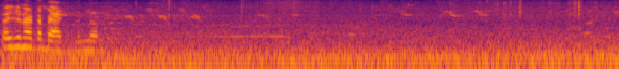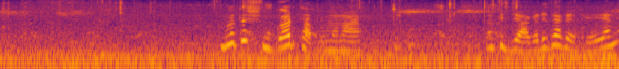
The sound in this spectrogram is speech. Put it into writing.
তাই জন্য একটা ব্যাগ দিলাম সুগার থাকে মনে হয়। নাকি জাগারি থাকে কে জানে?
